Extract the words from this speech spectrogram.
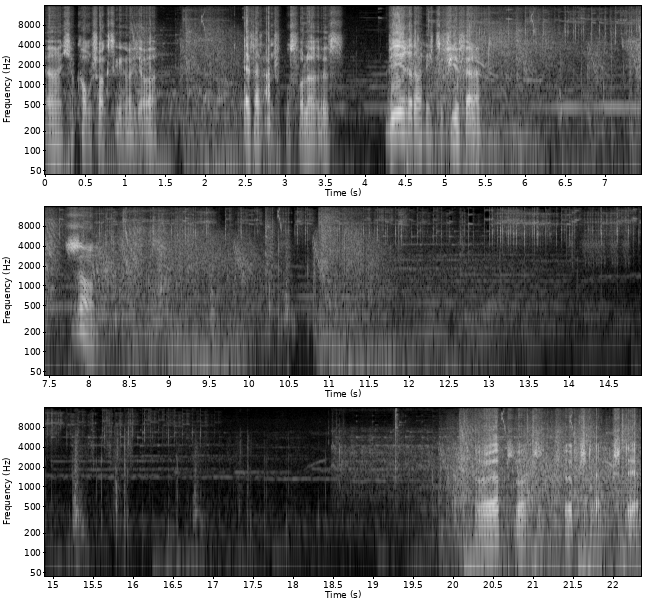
Ja, ich habe kaum Chance gegen euch, aber etwas anspruchsvolleres wäre doch nicht zu viel verlangt. So. Ups, ups, sterb, sterb.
